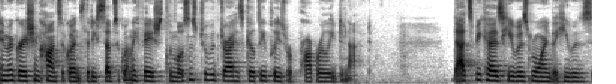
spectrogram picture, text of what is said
immigration consequence that he subsequently faced, the motions to withdraw his guilty pleas were properly denied. That's because he was warned that he was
